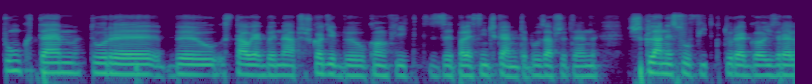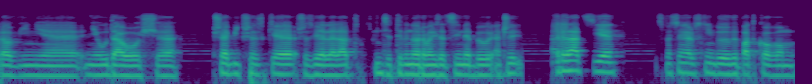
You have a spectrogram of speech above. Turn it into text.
Punktem, który był, stał jakby na przeszkodzie, był konflikt z Palestyńczykami. To był zawsze ten szklany sufit, którego Izraelowi nie, nie udało się przebić. Wszystkie, przez wiele lat inicjatywy normalizacyjne były, znaczy relacje z arabskimi były wypadkową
